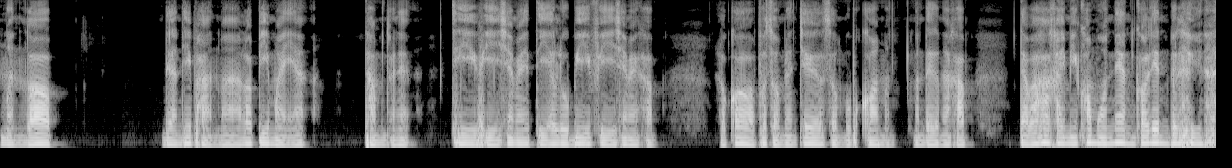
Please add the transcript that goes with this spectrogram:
เหมือนรอบเดือนที่ผ่านมารอบปีใหม่อะทำตัวเนี้ย TP ใช่ไหมตีอารูบี้ฟรีใช่ไหมครับ แล้วก็ผสม Ranger ผสมอุปกรณ์เหมือนเหมือนเดิมนะครับ แต่ว่าถ้าใครมีข้อมูลแน่นก็เล่นไปเลยนะ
